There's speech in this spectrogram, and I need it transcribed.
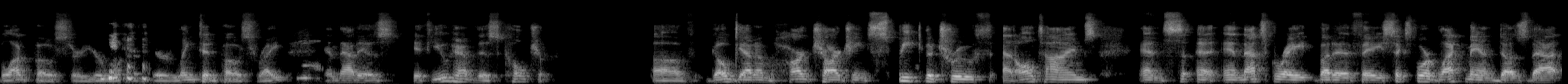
blog posts or your, your LinkedIn posts, right? And that is if you have this culture of go get them, hard charging, speak the truth at all times, and and that's great. But if a six four black man does that,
